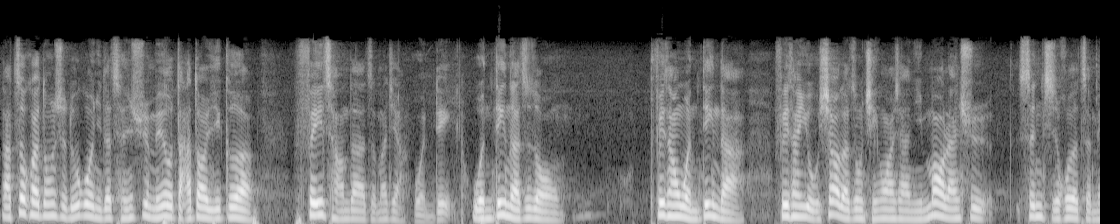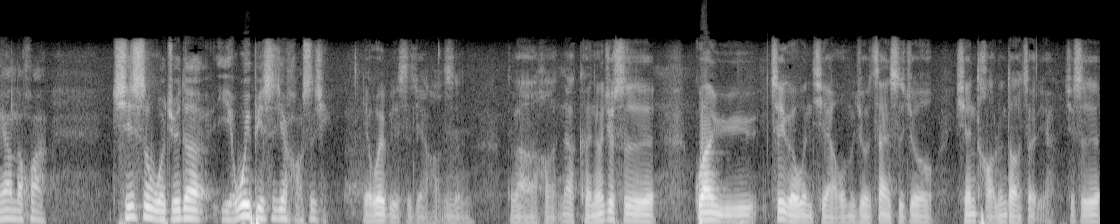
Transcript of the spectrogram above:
那这块东西，如果你的程序没有达到一个非常的怎么讲稳定，稳定的这种非常稳定的、非常有效的这种情况下，你贸然去升级或者怎么样的话，其实我觉得也未必是件好事情。也未必是件好嗯事，对吧？好，那可能就是关于这个问题啊，我们就暂时就先讨论到这里啊。其实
